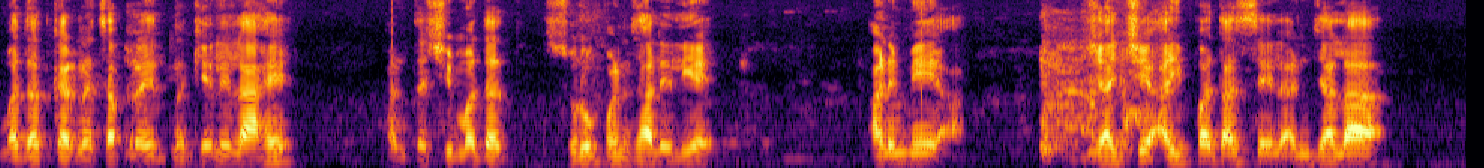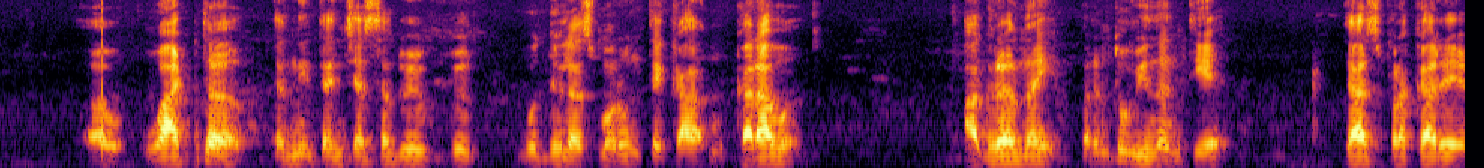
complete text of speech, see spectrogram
मदत करण्याचा प्रयत्न केलेला आहे. आणि तशी मदत सुरू पण झालेली आहे. आणि मी ज्याची ऐपत असेल आणि ज्याला वाटतं त्यांनी त्यांच्या सद्वि बुद्धीला स्मरून ते काम करावं. आग्रह नाही परंतु विनंती आहे. त्याच प्रकारे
